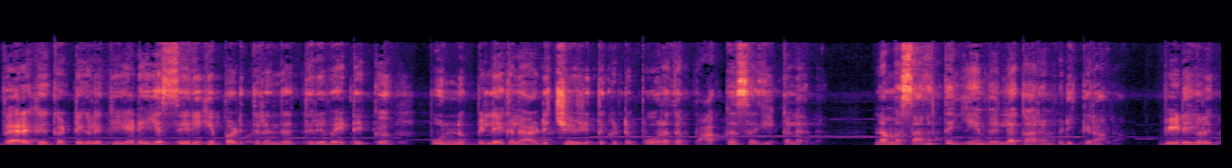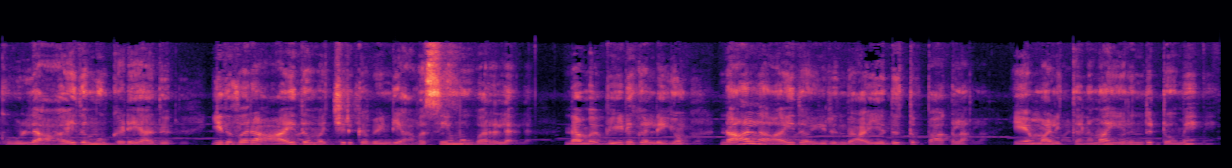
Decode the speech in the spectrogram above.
விறகு கட்டுகளுக்கு இடையே செருகி படுத்திருந்த திருவேட்டைக்கு பொண்ணு பிள்ளைகளை அடிச்சு இழுத்துக்கிட்டு போறத பார்க்க சகிக்கல. நம்ம சனத்தை ஏன் வெள்ளக்காரன் பிடிக்கிறான்? வீடுகளுக்கு உள்ள ஆயுதமும் கிடையாது. இதுவரை ஆயுதம் வச்சிருக்க வேண்டிய அவசியமும் வரல. நம்ம வீடுகள்லயும் நாலு ஆயுதம் இருந்தா எதிர்த்து பார்க்கலாம். ஏமாளித்தனமா இருந்துட்டோமே.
